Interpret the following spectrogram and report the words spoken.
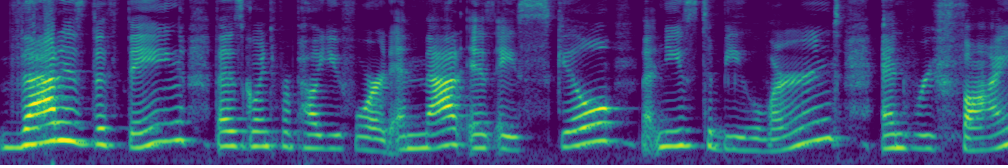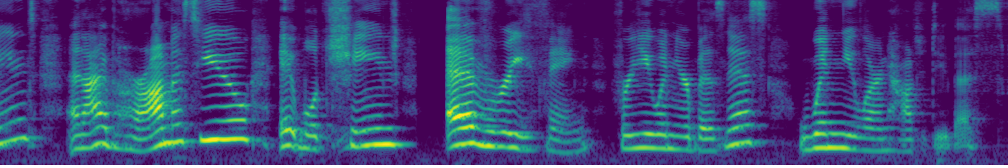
that is the thing that is going to propel you forward. And that is a skill that needs to be learned and refined. And I promise you, it will change everything for you and your business when you learn how to do this.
